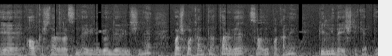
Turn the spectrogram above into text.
e, alkışlar arasında evine gönderilişine Başbakan Tatar ve Sağlık Bakanı Pilli de eşlik etti.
